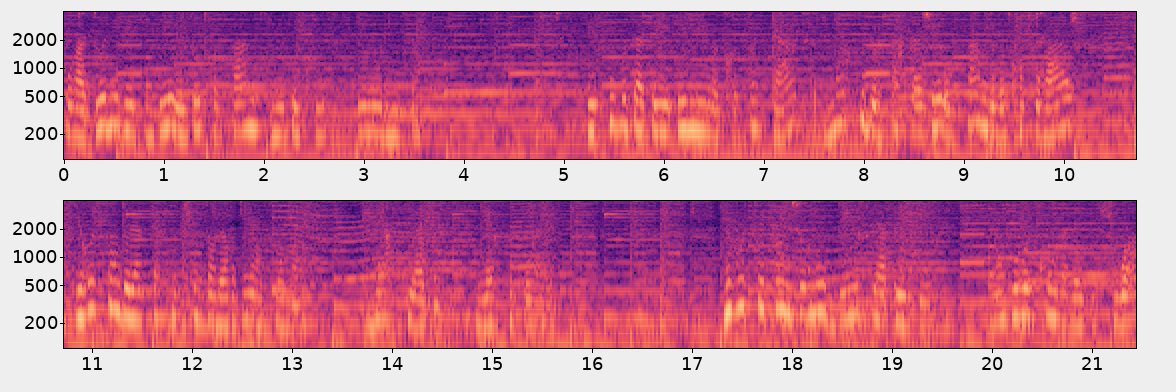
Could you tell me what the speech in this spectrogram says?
pourra donner des idées aux autres femmes qui nous écoutent et nous lisent. Et si vous avez aimé notre podcast, merci de le partager aux femmes de votre entourage qui ressentent de l'incertitude dans leur vie en ce moment. Merci à vous. Merci pour elles. Nous vous souhaitons une journée douce et apaisée on vous retrouve avec joie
